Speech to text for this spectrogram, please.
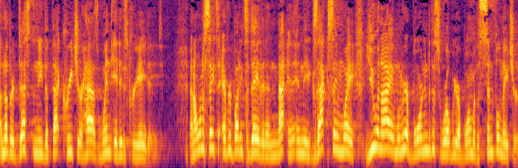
another destiny that that creature has when it is created. And I want to say to everybody today that in, that, in, the exact same way, you and I, when we are born into this world, we are born with a sinful nature.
